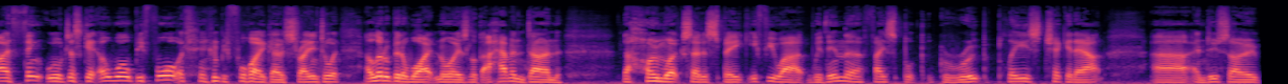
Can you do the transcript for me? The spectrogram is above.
I think we'll just get. Oh well, before before I go straight into it, a little bit of white noise. Look, I haven't done the homework, so to speak. If you are within the Facebook group, please check it out uh, and do so.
